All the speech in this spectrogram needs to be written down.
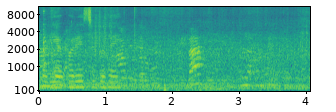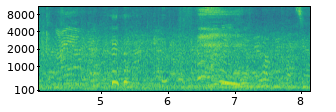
પડિયા ભરે છે બધા ભજન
